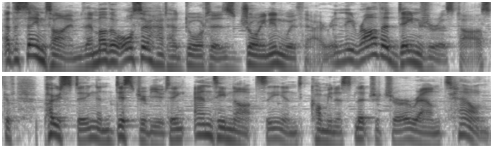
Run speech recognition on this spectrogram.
At the same time, their mother also had her daughters join in with her in the rather dangerous task of posting and distributing anti-Nazi and communist literature around town.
